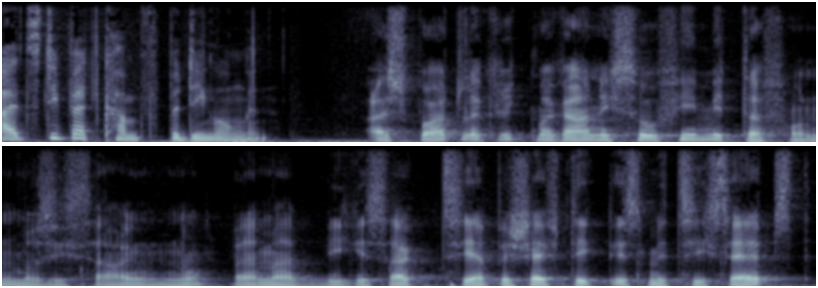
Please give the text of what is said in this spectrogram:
als die Wettkampfbedingungen. Als Sportler kriegt man gar nicht so viel mit davon, muss ich sagen, ne? weil man, wie gesagt, sehr beschäftigt ist mit sich selbst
